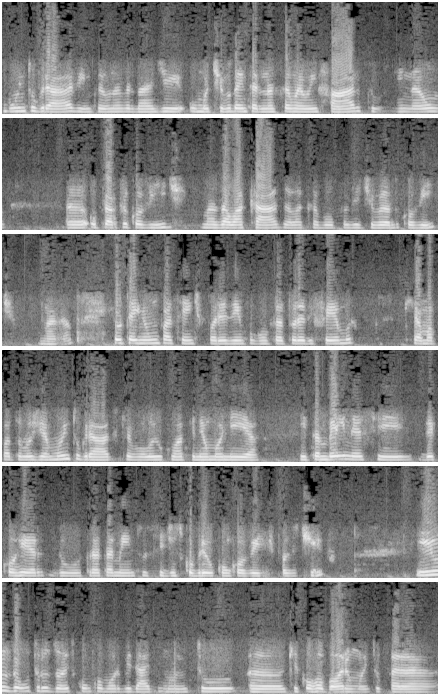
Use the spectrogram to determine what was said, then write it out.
muito grave, então na verdade o motivo da internação é o infarto e não uh, o próprio Covid, mas ao acaso ela acabou positivando Covid, né? Eu tenho um paciente, por exemplo, com fratura de fêmur, que é uma patologia muito grave, que evoluiu com uma pneumonia e também nesse decorrer do tratamento se descobriu com Covid positivo. E os outros dois com comorbidades muito, uh, que corroboram muito para,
